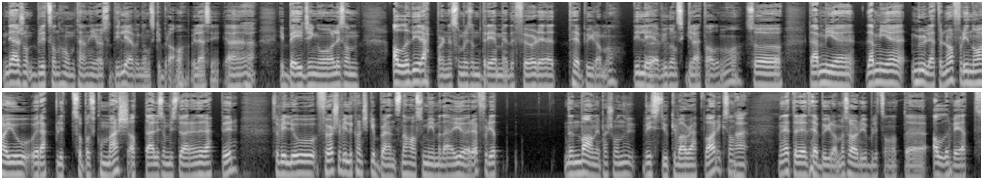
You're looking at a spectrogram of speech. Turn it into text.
Men de er sånn, blitt sånn hometown heroes, og de lever ganske bra, da, vil jeg si. Jeg, Ja. I Beijing og liksom Alle de rapperne som liksom drev med det før det TV-programmet, da, de lever jo ganske greit av det nå. Så det er mye Det er mye muligheter nå, Fordi nå har jo rapp blitt såpass kommers at det er liksom hvis du er en rapper, så vil jo Før så ville kanskje ikke brandsene ha så mye med deg å gjøre, fordi at den vanlige personen visste jo ikke hva rap var, ikke sant. Nei. Men etter det TV-programmet så har det jo blitt sånn at uh, alle vet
